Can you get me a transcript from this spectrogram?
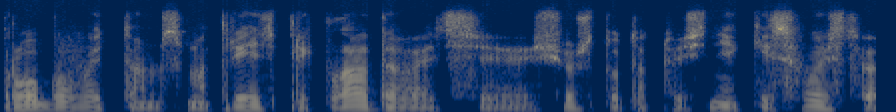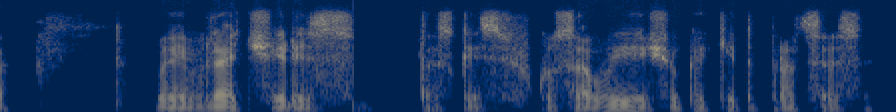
пробовать, там, смотреть, прикладывать, э, еще что-то, то есть некие свойства выявлять через, так сказать, вкусовые, еще какие-то процессы.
